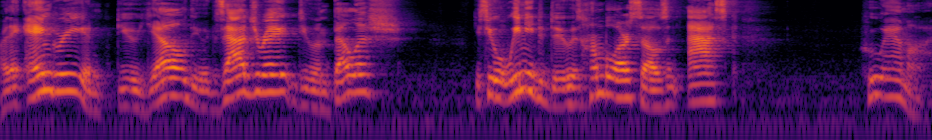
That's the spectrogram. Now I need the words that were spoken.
are they angry? And do you yell? Do you exaggerate? Do you embellish? You see, what we need to do is humble ourselves and ask, Who am I?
